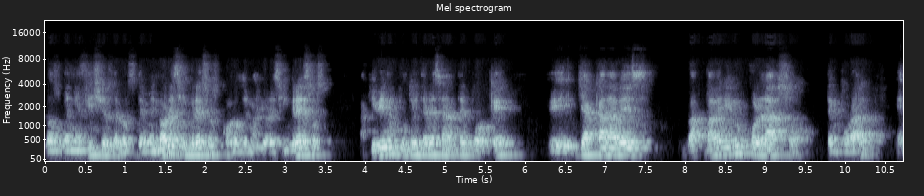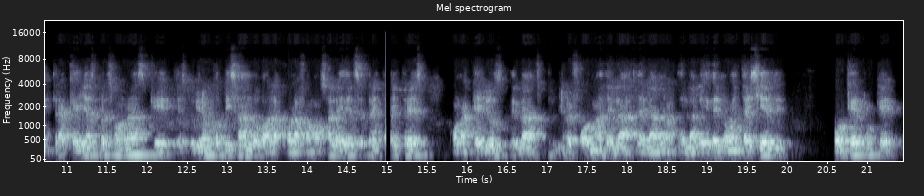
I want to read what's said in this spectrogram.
los beneficios de los de menores ingresos con los de mayores ingresos. Aquí viene un punto interesante porque eh, ya cada vez va, a venir un colapso temporal entre aquellas personas que estuvieron cotizando con la, la famosa ley del C33 con aquellos de la reforma de la, de la, de la ley del 97. ¿Por qué? Porque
